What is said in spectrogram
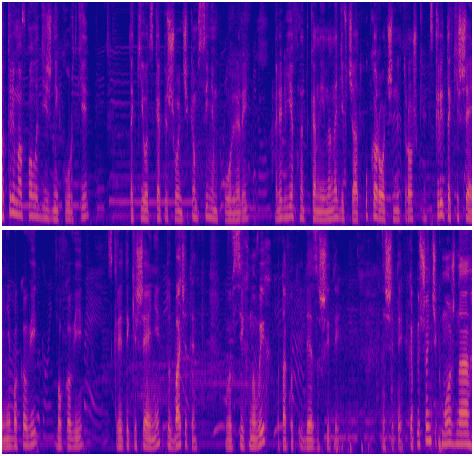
Отримав молодіжні куртки, такі от з капюшончиком в синьому кольорі. Рельєфна тканина на дівчат, укорочені трошки. Скрита кишені бокові, бокові, скриті кишені. Тут бачите, во всіх нових отак от іде зашитий. зашитий. Капюшончик можна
